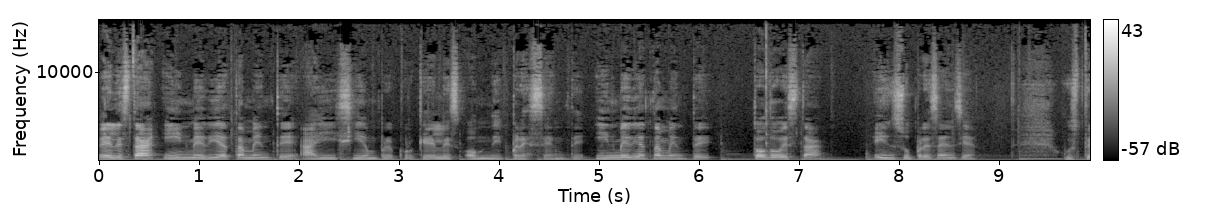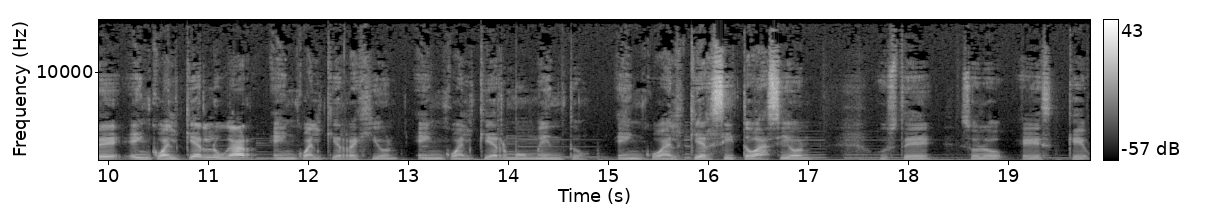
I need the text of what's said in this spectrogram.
Él está inmediatamente ahí siempre porque Él es omnipresente. Inmediatamente todo está en su presencia. Usted en cualquier lugar, en cualquier región, en cualquier momento, en cualquier situación, usted solo es que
